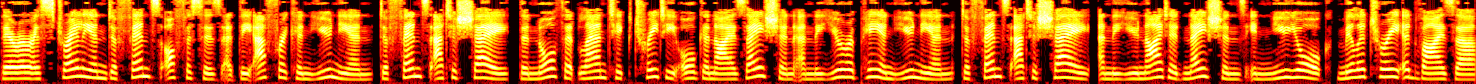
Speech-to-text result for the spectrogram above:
there are Australian Defence Officers at the African Union Defence Attaché, the North Atlantic Treaty Organisation and the European Union Defence Attaché, and the United Nations in New York Military Advisor.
